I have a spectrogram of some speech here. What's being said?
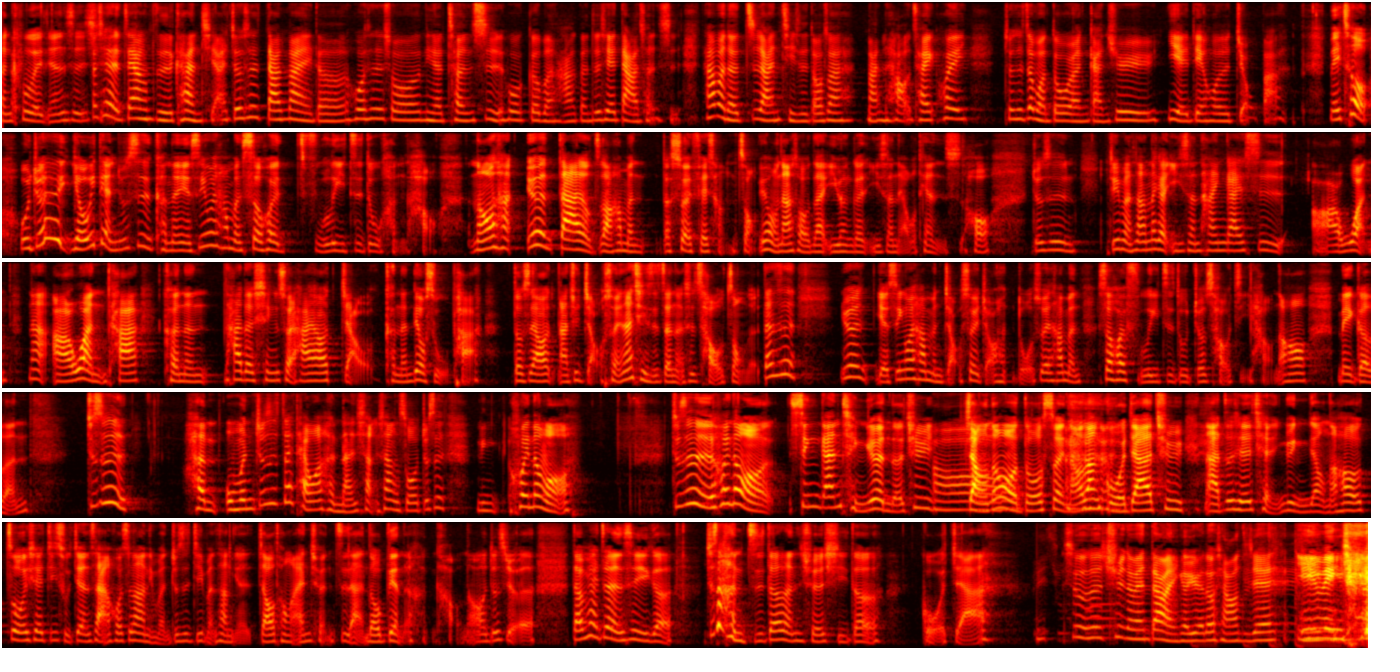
很酷的一件事情，而且这样子看起来，就是丹麦的，或是说你的城市或哥本哈根这些大城市，他们的治安其实都算蛮好，才会就是这么多人敢去夜店或者酒吧。没错，我觉得有一点就是，可能也是因为他们社会福利制度很好，然后他因为大家有知道他们的税非常重，因为我那时候在医院跟医生聊天的时候，就是基本上那个医生他应该是 R one，那 R one 他可能他的薪水他要缴可能六十五趴都是要拿去缴税，那其实真的是超重的，但是。因为也是因为他们缴税缴很多，所以他们社会福利制度就超级好，然后每个人就是很，我们就是在台湾很难想象说，就是你会那么，就是会那么心甘情愿的去缴那么多税，然后让国家去拿这些钱运用，然后做一些基础建设，或是让你们就是基本上你的交通安全自然都变得很好，然后就觉得丹麦真的是一个就是很值得人学习的国家。是不是去那边待完一个月都想要直接移民去？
